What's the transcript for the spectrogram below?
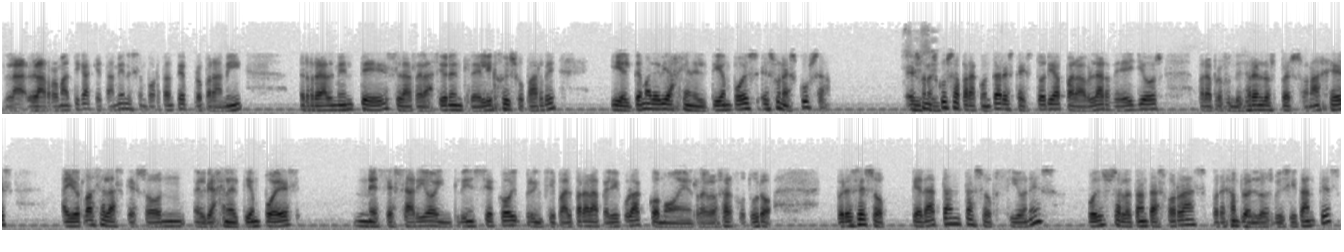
la, romántica, que también es importante, pero para mí realmente es la relación entre el hijo y su padre. Y el tema de viaje en el tiempo es, es una excusa. es una excusa para contar esta historia, para hablar de ellos, para profundizar en los personajes. Hay otras en las que son, el viaje en el tiempo es necesario, intrínseco y principal para la película como en Regreso al Futuro. Pero es eso, te da tantas opciones, puedes usarlo de tantas formas, por ejemplo, en Los Visitantes,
